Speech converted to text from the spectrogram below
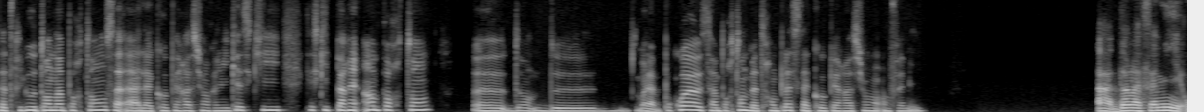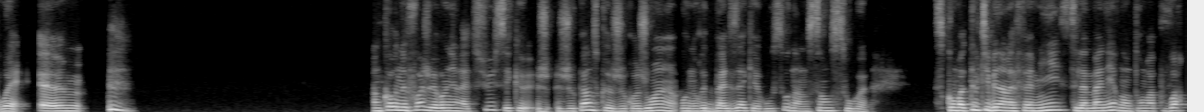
attribues autant d'importance à, la coopération famille Qu'est-ce qui, qu'est-ce qui te paraît important euh, dans, de, voilà, Pourquoi c'est important de mettre en place la coopération en famille? Ah, dans la famille, ouais. Encore une fois, je vais revenir là-dessus, c'est que je, pense que je rejoins Honoré de Balzac et Rousseau dans le sens où euh, ce qu'on va cultiver dans la famille, c'est la manière dont on va pouvoir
